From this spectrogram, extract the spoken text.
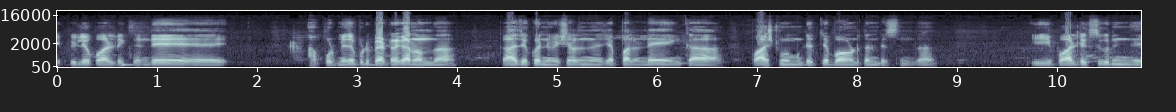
ఏపీలో పాలిటిక్స్ అంటే అప్పుడు మీద ఇప్పుడు బెటర్గానే ఉందా? కాదు కొన్ని విషయాలు చెప్పాలంటే ఇంకా పాస్ట్ మూమెంట్ వస్తే బాగుంటుంది అనిపిస్తుందా? ఈ పాలిటిక్స్ గురించి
